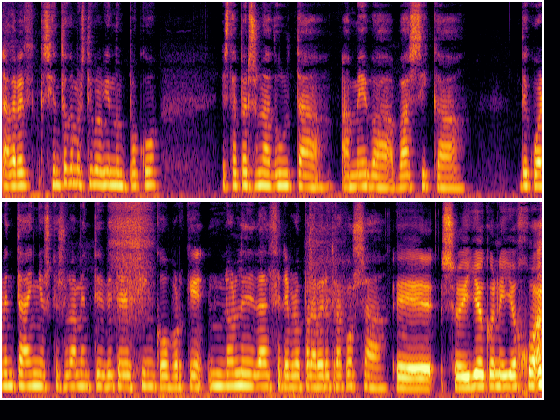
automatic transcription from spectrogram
a la vez siento que me estoy volviendo un poco esta persona adulta, ameba, básica, de 40 años que solamente ve de 5 porque no le da el cerebro para ver otra cosa. Eh, soy yo con ello, Juan.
